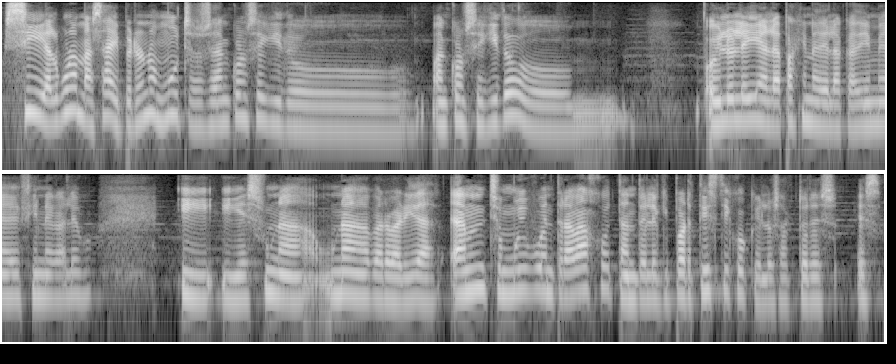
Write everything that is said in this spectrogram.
Sí, alguna más hay, pero no muchas. O sea, han conseguido. Han conseguido. Hoy lo leía en la página de la Academia de Cine Galego. Y, y es una, una barbaridad. Han hecho muy buen trabajo, tanto el equipo artístico, que los actores es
